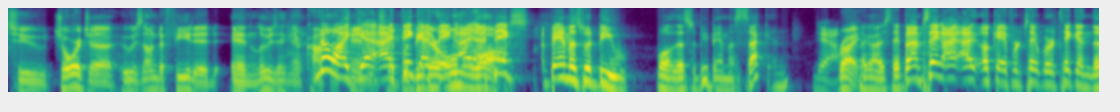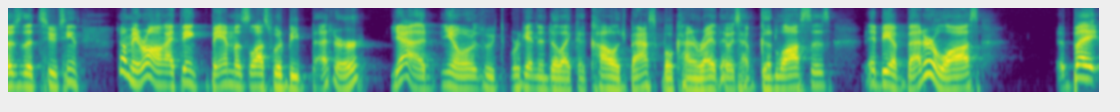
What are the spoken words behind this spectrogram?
to Georgia, who is undefeated and losing their conference? No, I get. I think. I think. I, I think Bama's would be. Well, this would be Bama's second. Yeah. right. like Ohio State. But I'm saying, I, I okay, if we're, ta- we're taking those are the two teams. Don't get me wrong. I think Bama's loss would be better. Yeah, you know, we, we're getting into like a college basketball kind of right. They always have good losses. It'd be a better loss. But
